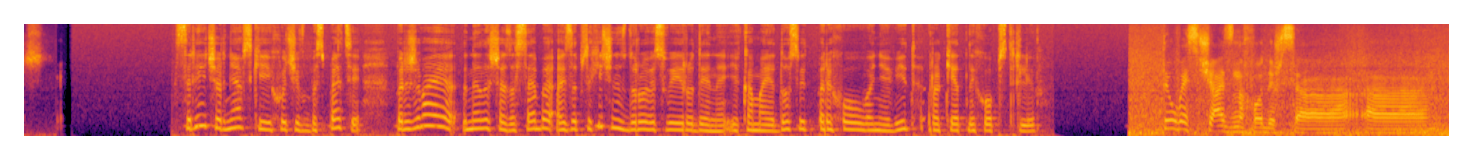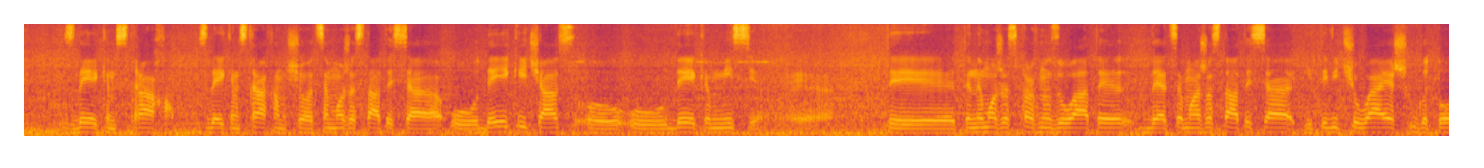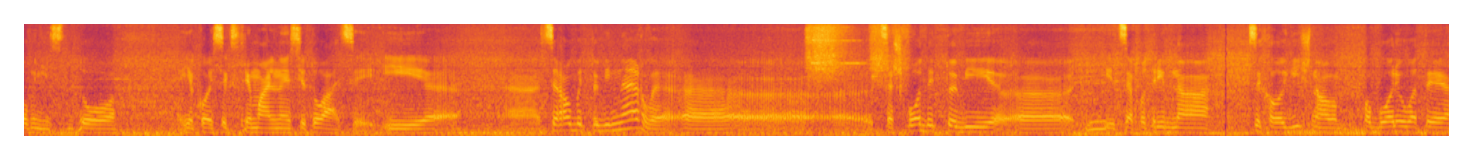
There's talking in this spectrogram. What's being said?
Сергій Чернявський, хоч і в безпеці, переживає не лише за себе, а й за психічне здоров'я своєї родини, яка має досвід переховування від ракетних обстрілів. Ти увесь час знаходишся е, з деяким страхом, з деяким страхом, що це може статися у деякий час, у, у деякому місці. Е, ти, ти не можеш спрогнозувати, де це може статися, і ти відчуваєш готовність до якоїсь екстремальної ситуації. І е, це робить тобі нерви, е, це шкодить тобі, е, і це потрібно психологічно поборювати.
